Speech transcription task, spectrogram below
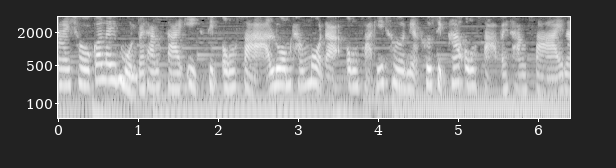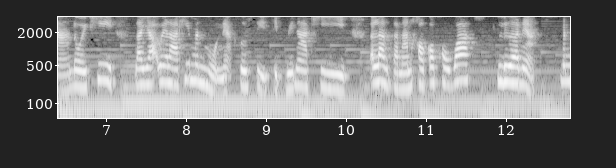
นายโชก็เลยหมุนไปทางซ้ายอีก 10 องศารวมทั้งหมดอะองศาที่เธอเนี่ยคือ 15 องศาไปทางซ้ายนะ โดยที่ระยะเวลาที่มันหมุนเนี่ยคือ 40 วินาที แล้วหลังจากนั้นเขาก็พบว่าเรือเนี่ยมัน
